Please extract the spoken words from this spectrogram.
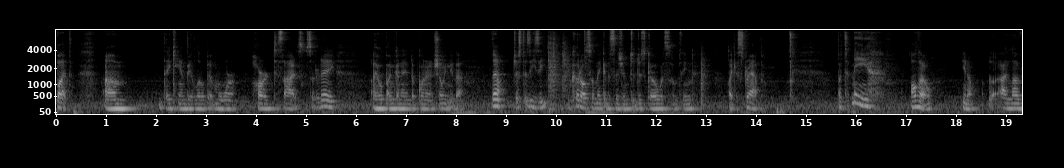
But um, they can be a little bit more hard to size. So today, I hope I'm gonna end up going and showing you that. Now, just as easy, you could also make a decision to just go with something like a strap. But to me, although, you know, I love,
